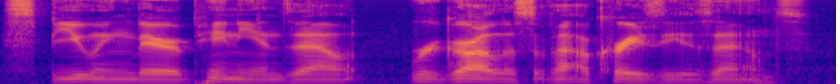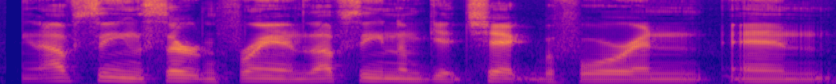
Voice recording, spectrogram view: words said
spewing their opinions out regardless of how crazy it sounds. I've seen certain friends, I've seen them get checked before and and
